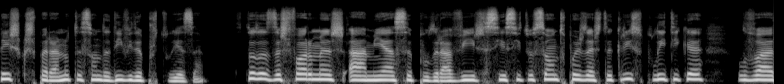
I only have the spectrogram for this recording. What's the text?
riscos para a notação da dívida portuguesa. Todas as formas, a ameaça poderá vir se a situação depois desta crise política levar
